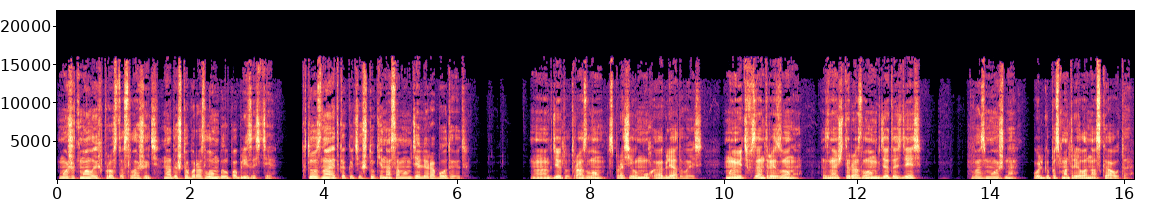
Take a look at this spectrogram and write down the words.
Может, мало их просто сложить. Надо, чтобы разлом был поблизости. Кто знает, как эти штуки на самом деле работают. А где тут разлом? спросил Муха, оглядываясь. Мы ведь в центре зоны. Значит, и разлом где-то здесь. Возможно, Ольга посмотрела на скаута.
